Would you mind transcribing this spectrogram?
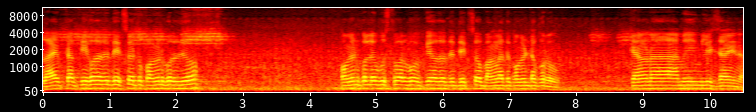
লাইভটা কে কোথা দেখছ একটু কমেন্ট করে দিও। কমেন্ট করলে বুঝতে পারব কে কোথা দেখছ, বাংলাতে কমেন্টটা করো। কেননা আমি ইংলিশ জানি না।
